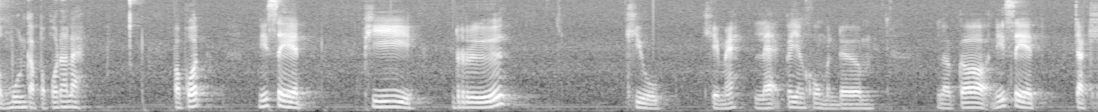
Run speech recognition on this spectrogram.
สมมูลกับประพจน์อะไรประพจน์นิเศษ p หรือ q เคไหมและก็ยังคงเหมือนเดิม แล้วก็นิเศษจาก q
